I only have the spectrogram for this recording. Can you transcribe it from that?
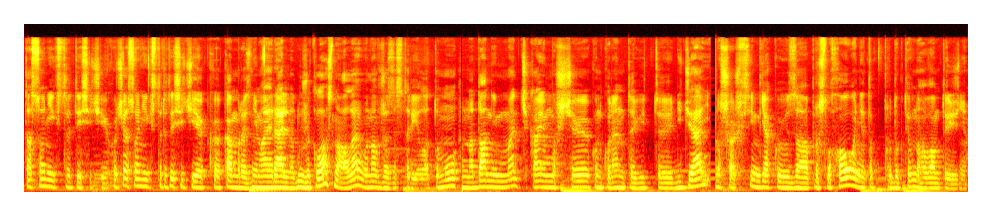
та Sony X3000. Хоча Sony X3000 як камера знімає реально дуже класно, але вона вже застаріла. Тому на даний момент чекаємо ще конкурента від е, DJI. Ну що ж, всім дякую за прослуховування та продуктивного вам тижня.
